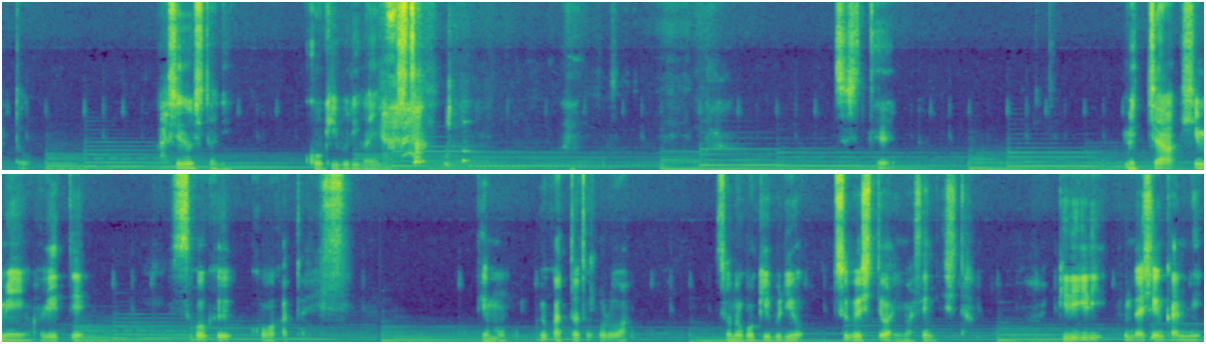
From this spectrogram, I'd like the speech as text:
んと、足の下にゴキブリがいました。そして、めっちゃ悲鳴を上げて、すごく怖かったです。でも、良かったところは、そのゴキブリを潰してはいませんでした。ギリギリ踏んだ瞬間に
